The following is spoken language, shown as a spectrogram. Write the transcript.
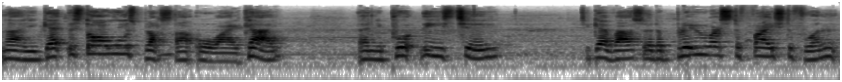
Now you get the Star Wars blaster oh, or AK. Then you put these two together. So the blue has to face the front.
